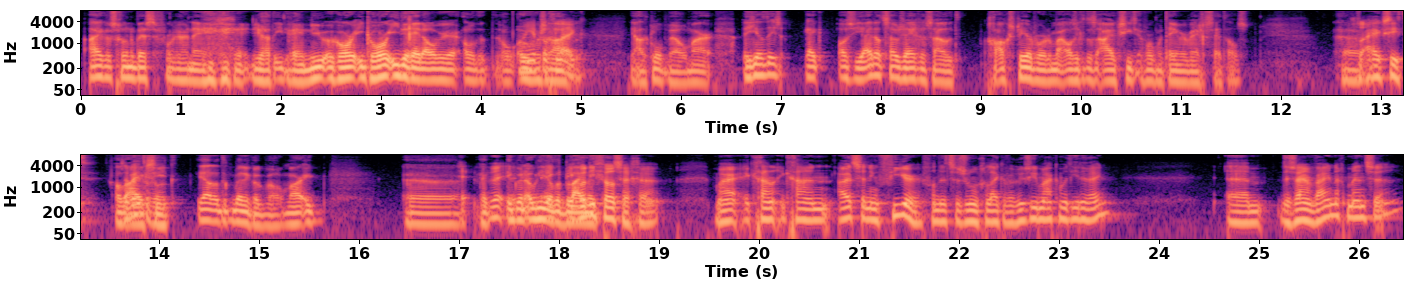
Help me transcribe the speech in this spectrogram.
Ajax was gewoon de beste vorig jaar. Nee, nee, nu gaat iedereen nu. Ik hoor, ik hoor iedereen alweer al dat over. Je hebt gelijk. Ja, dat klopt wel. Maar weet je, dat is. Kijk, als jij dat zou zeggen, zou het geaccepteerd worden. Maar als ik het als Ajax zie, word ik meteen weer weggezet als als Ajax ziet. Als Ajax ziet. Ja, dat ben ik ook wel. Maar ik, ik, ik ben ook niet altijd blij Ik wil niet veel zeggen. Maar ik ga, ik ga een uitzending 4 van dit seizoen gelijk weer ruzie maken met iedereen. Ehm, er zijn weinig mensen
